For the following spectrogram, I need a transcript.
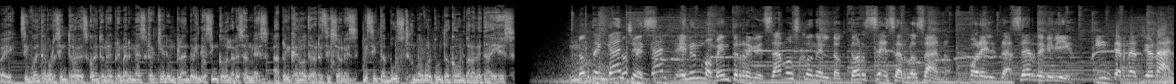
AroPay. 50% de descuento en el primer mes requiere un plan de 25 dólares al mes. Aplican otras restricciones. Visita boostmobile.com para detalles. No te enganches. En un momento regresamos con el doctor César Lozano por el placer de vivir internacional.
